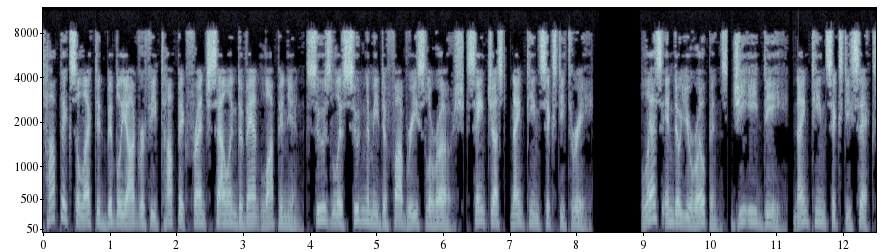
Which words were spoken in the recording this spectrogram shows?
Topic selected bibliography Topic French Salan devant l'opinion sous le pseudonyme de Fabrice Laroche Saint Just, 1963. Les Indo-Européens GED, 1966.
